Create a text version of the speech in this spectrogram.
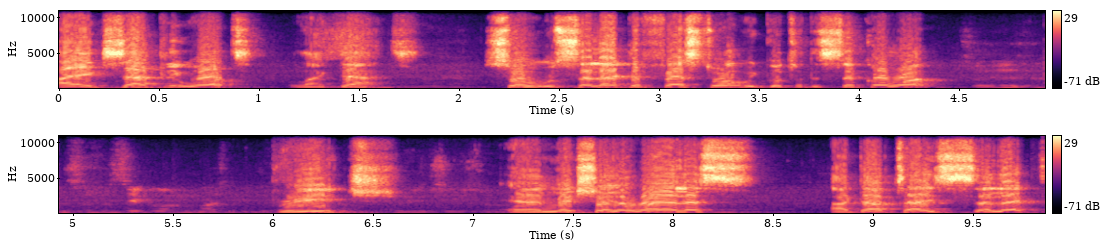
are exactly what? Like that. So we'll select the first one, we go to the second one, So the, so the second one must be the bridge, and make sure your wireless adapter is select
